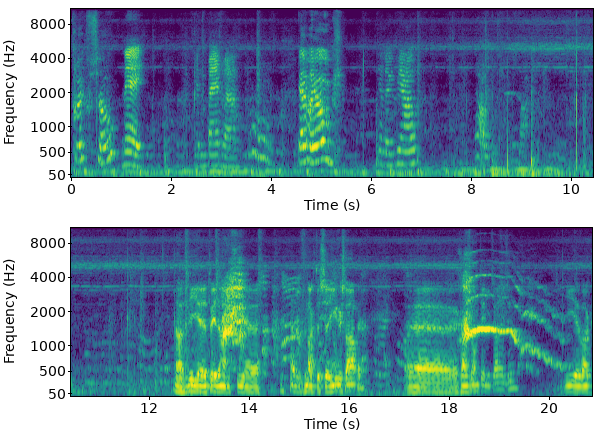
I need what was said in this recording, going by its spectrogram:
terug of zo? Nee. Je hebt een pijn gedaan. Jij mij ook. Ja, leuk voor jou. Wauw. Nou, die eh, twee dames die, eh, hebben vannacht dus eh, hier geslapen. Eh gaan zo meteen die challenge doen. Die eh, waar, ik,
